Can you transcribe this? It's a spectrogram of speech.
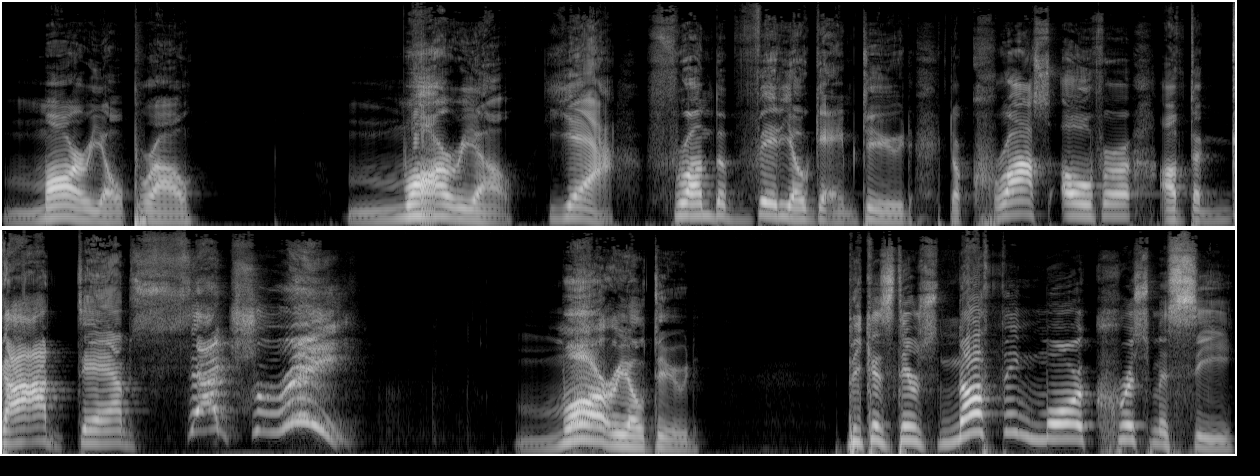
Mario, bro. Mario. Yeah, from the video game, dude. The crossover of the goddamn century. Mario, dude. Because there's nothing more Christmassy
